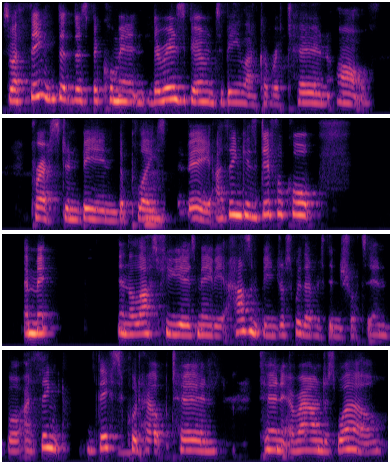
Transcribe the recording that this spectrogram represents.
so I think that there's becoming there is going to be like a return of Preston being the place mm. to be. I think it's difficult. in the last few years, maybe it hasn't been just with everything shut in, but I think this could help turn turn it around as well.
